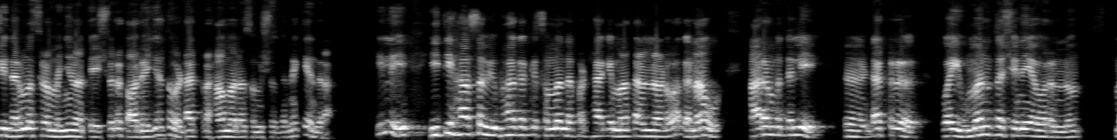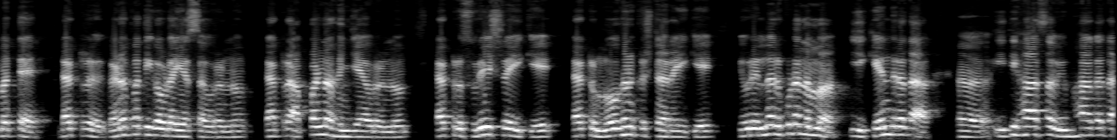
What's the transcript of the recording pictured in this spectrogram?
ಶ್ರೀ ಧರ್ಮಸ್ಥಳ ಮಂಜುನಾಥೇಶ್ವರ ಕಾಲೇಜು ಅಥವಾ ಡಾಕ್ಟರ್ ಹಾಮನ ಸಂಶೋಧನಾ ಕೇಂದ್ರ. ಇಲ್ಲಿ ಇತಿಹಾಸ ವಿಭಾಗಕ್ಕೆ ಸಂಬಂಧಪಟ್ಟ ಹಾಗೆ ಮಾತನಾಡುವಾಗ ನಾವು ಆರಂಭದಲ್ಲಿ ಡಾಕ್ಟರ್ ವೈ ಉಮಾನತ ಶೆನೆ ಅವರನ್ನು, ಮತ್ತೆ ಡಾಕ್ಟರ್ ಗಣಪತಿ ಗೌಡ ಎಸ್ ಅವರನ್ನು, ಡಾಕ್ಟರ್ ಅಪ್ಪಣ್ಣ ಹಂಜೆ ಅವರನ್ನು, ಡಾಕ್ಟರ್ ಸುರೇಶ್ ರೈಕೆ, ಡಾಕ್ಟರ್ ಮೋಹನ್ ಕೃಷ್ಣ ರೈಕೆ, ಇವರೆಲ್ಲರೂ ಕೂಡ ನಮ್ಮ ಈ ಕೇಂದ್ರದ ಇತಿಹಾಸ ವಿಭಾಗದ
